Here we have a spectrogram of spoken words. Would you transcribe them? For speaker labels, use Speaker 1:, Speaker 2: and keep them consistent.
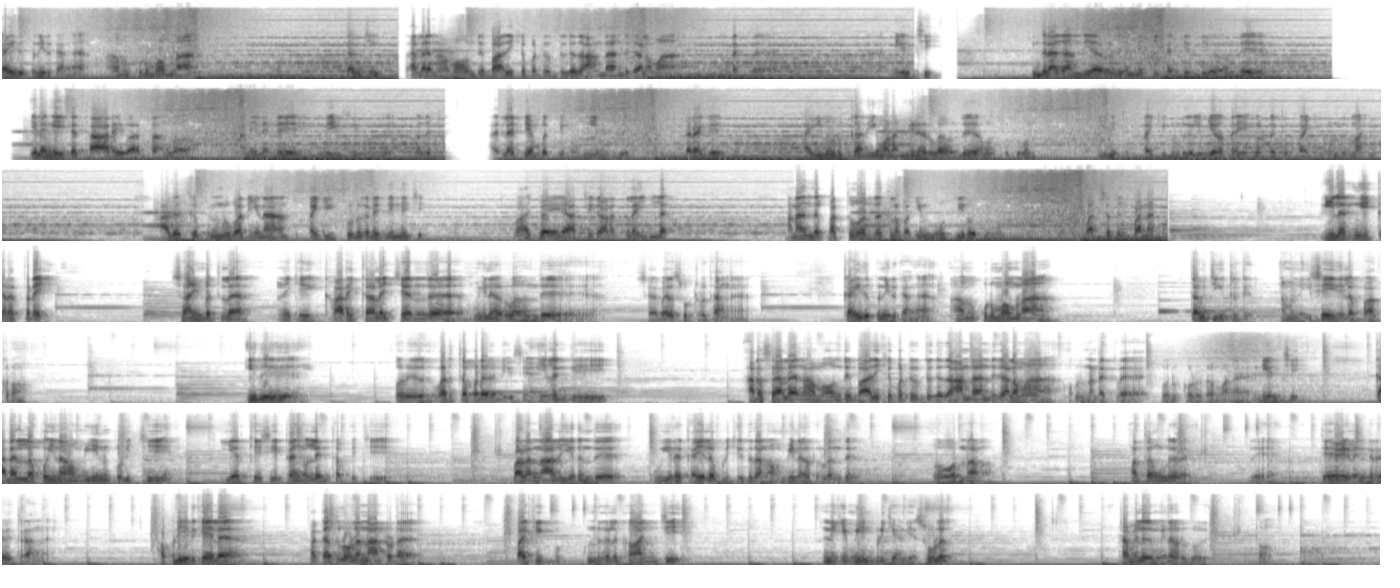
Speaker 1: கைது பண்ணியிருக்காங்க. அவங்க குடும்பம்லாம் தவிச்சிக்கிட்டால நாம் வந்து பாதிக்கப்பட்டு இருக்கிறது ஆண்டாண்டு காலமாக நடக்கிற நிகழ்ச்சி. இந்திரா காந்தி அவர்கள் என்னைக்கு கட்சித்தீவை வந்து இலங்கைக்கு தாரை வார்த்தாங்களோ அன்னையிலேருந்து இந்த இஷ்யூ வந்து வந்துட்டு ஆயிரத்தி தொள்ளாயிரத்தி எண்பத்தி மூணுலேருந்து பிறகு ஐநூறுக்கும் அதிகமான மீனர்களை வந்து அவங்க சுட்டு கொண்டு இனி துப்பாக்கி குண்டுகள் இங்கே வந்தால் எங்களுடைய துப்பாக்கி குண்டுலாம் இங்கே அதற்கு பின்பு பார்த்தீங்கன்னா துப்பாக்கி சூடுகளே நின்றுச்சு வாஜ்பாய் ஆட்சி காலத்தில் இல்லை. ஆனால் இந்த பத்து வருடத்தில் பார்த்தீங்கன்னா நூற்றி இருபத்தி மூணு. வருஷத்துக்கு பன்னெண்டு. இலங்கை கடற்படை சமீபத்தில் இன்னைக்கு காரைக்காலை சேர்ந்த மீனவர்களை வந்து சில பேர் சுட்டிருக்காங்க. கைது பண்ணியிருக்காங்க. அவங்க குடும்பம்லாம் தவிச்சிக்கிட்டு இருக்கு. நம்ம இன்னைக்கு செய்தியில் பார்க்குறோம். இது ஒரு வருத்தப்பட வேண்டிய விஷயம். இலங்கை அரசால் நாம் வந்து பாதிக்கப்பட்டு இருக்கிறது ஆண்டாண்டு காலமாக ஒரு நடக்கிற ஒரு கொடூரமான நிகழ்ச்சி. கடலில் போய் நாம் மீன் பிடிச்சி இயற்கை சீற்றங்கள்லேருந்து தப்பிச்சு பல நாள் இருந்து உயிரை கையில் பிடிச்சிக்கிட்டு தான் நம்ம மீனவர்கள் வந்து ஒவ்வொரு நாளும் மற்றவங்களுக்கு தேவைகளை நிறைவேற்றுறாங்க அப்படி இருக்கையில் பக்கத்தில் உள்ள நாட்டோட துப்பாக்கி குண்டுகளுக்கும் அஞ்சு இன்னைக்கு மீன் பிடிக்க வேண்டிய சூழல். தமிழக மீனவர்கள்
